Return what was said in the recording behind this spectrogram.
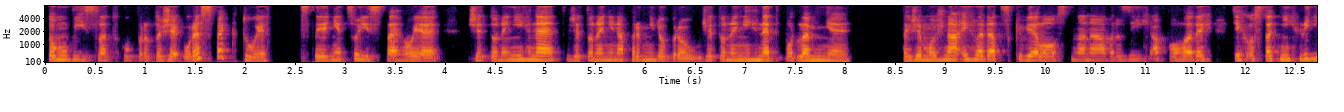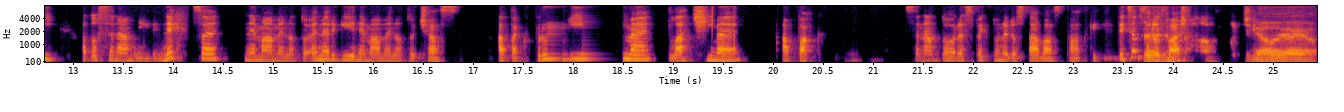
tomu výsledku, protože u respektu, jestli je něco jistého, je, že to není hned, že to není na první dobrou, že to není hned podle mě. Takže možná i hledat skvělost na návrzích a pohledech těch ostatních lidí. A to se nám někdy nechce, nemáme na to energii, nemáme na to čas. A tak prudíme, tlačíme a pak se nám toho respektu nedostává zpátky. Teď jsem se rozvážela. Jo, jo, jo.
